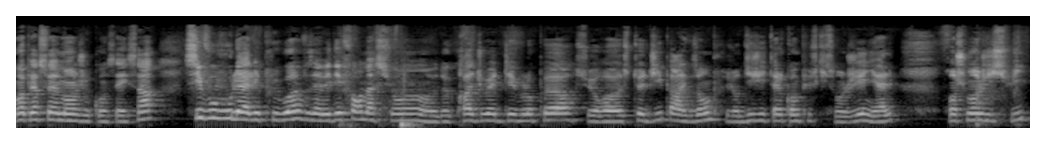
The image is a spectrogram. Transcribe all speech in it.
Moi, personnellement, je conseille ça. Si vous voulez aller plus loin, vous avez des formations euh, de graduate developer sur euh, Study, par exemple, sur Digital Campus, qui sont géniales. Franchement, j'y suis.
